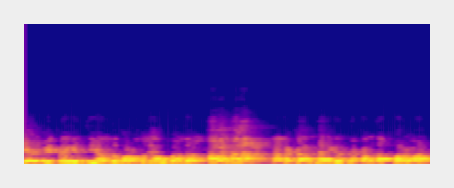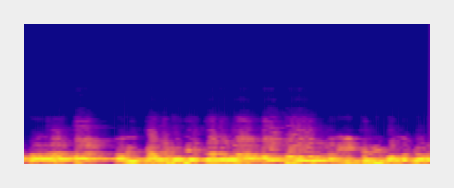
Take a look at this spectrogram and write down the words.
ಏನ್ ಬೇಕಾಗೈತಿ? ಅಂದ ಬ್ರಹ್ಮದೇವ್ರು ಬಂದ. ನನ್ನ ಗಂಡ ಆಗಿರ್ತಕ್ಕಂತ ಪರಮಾತ್ಮ. ನನಗೆ ಕರಗದಿ ಅಂತಾನವ. ಹೌದು. ನನಗೆ ಕರಿ ಬಂದ ಬೇಡ.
